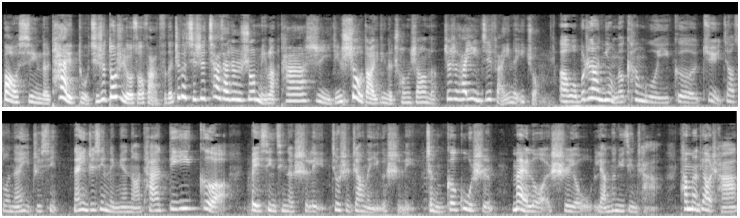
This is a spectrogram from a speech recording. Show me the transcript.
报信的态度，其实都是有所反复的。这个其实恰恰就是说明了他是已经受到一定的创伤的，这是他应激反应的一种。呃，我不知道你有没有看过一个剧叫做《难以置信》，《难以置信》里面呢，他第一个被性侵的事例就是这样的一个事例，整个故事脉络是有两个女警察。他们调查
